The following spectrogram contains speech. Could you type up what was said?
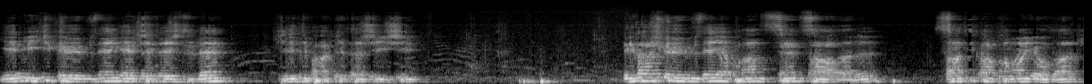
22 köyümüzden gerçekleştirilen kilitli parke taşı işi, birkaç köyümüzde yapılan semt sahaları, saati kaplama yollar,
